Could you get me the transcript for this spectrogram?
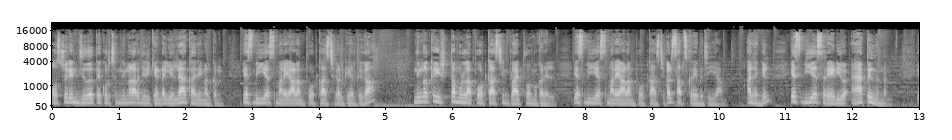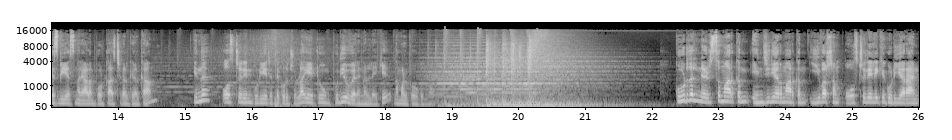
ഓസ്ട്രേലിയൻ ജീവിതത്തെക്കുറിച്ചും നിങ്ങൾ അറിഞ്ഞിരിക്കേണ്ട എല്ലാ കാര്യങ്ങൾക്കും എസ് ബി എസ് മലയാളം പോഡ്കാസ്റ്റുകൾ കേൾക്കുക. നിങ്ങൾക്ക് ഇഷ്ടമുള്ള പോഡ്കാസ്റ്റിംഗ് പ്ലാറ്റ്ഫോമുകളിൽ എസ് ബി എസ് മലയാളം പോഡ്കാസ്റ്റുകൾ സബ്സ്ക്രൈബ് ചെയ്യാം. അല്ലെങ്കിൽ എസ് ബി എസ് റേഡിയോ ആപ്പിൽ നിന്നും എസ് ബി എസ് മലയാളം പോഡ്കാസ്റ്റുകൾ കേൾക്കാം. ഇന്ന് ഓസ്ട്രേലിയൻ കുടിയേറ്റത്തെക്കുറിച്ചുള്ള ഏറ്റവും പുതിയ വിവരങ്ങളിലേക്ക് നമ്മൾ പോകുന്നു. കൂടുതൽ നഴ്സുമാർക്കും എഞ്ചിനീയർമാർക്കും ഈ വർഷം ഓസ്ട്രേലിയയിലേക്ക് കുടിയേറാൻ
